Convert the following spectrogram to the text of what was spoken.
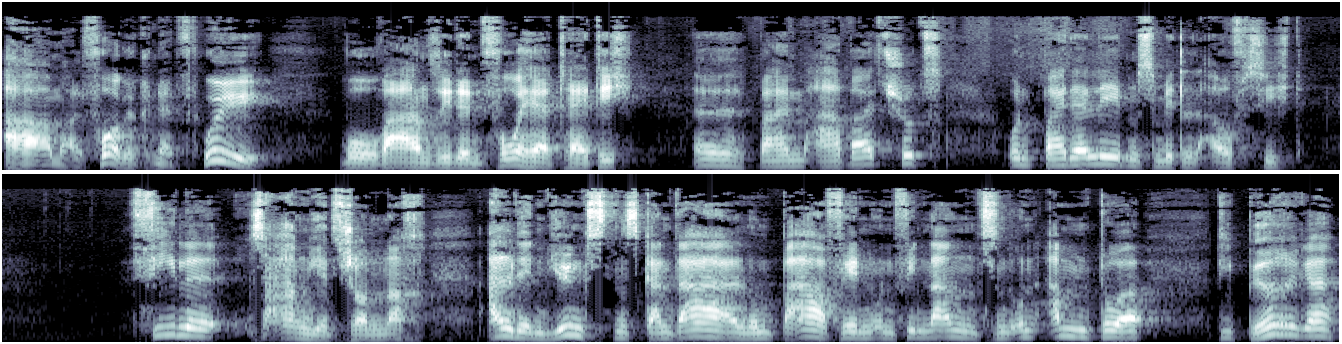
einmal vorgeknöpft. Hui, wo waren Sie denn vorher tätig? Äh, beim Arbeitsschutz und bei der Lebensmittelaufsicht. Viele sagen jetzt schon nach all den jüngsten Skandalen und BaFin und Finanzen und Amtor, die Bürger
